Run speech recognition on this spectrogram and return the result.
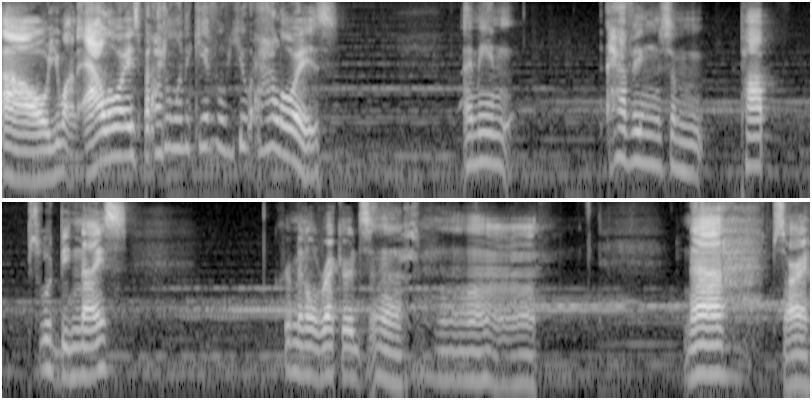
Oh, you want alloys? But I don't want to give you alloys. I mean, having some pops would be nice. Criminal records. Uh, nah, sorry.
